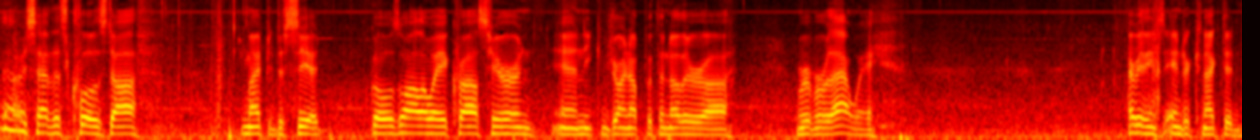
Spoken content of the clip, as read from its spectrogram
I always have this closed off. You might be able to see it goes all the way across here and, and you can join up with another uh, river that way. Everything's interconnected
